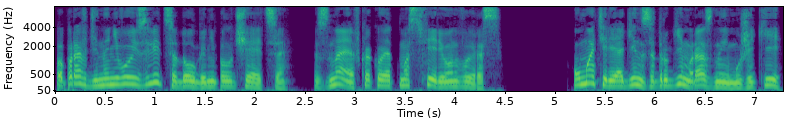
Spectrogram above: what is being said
По правде, на него и злиться долго не получается, зная, в какой атмосфере он вырос. У матери один за другим разные мужики,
